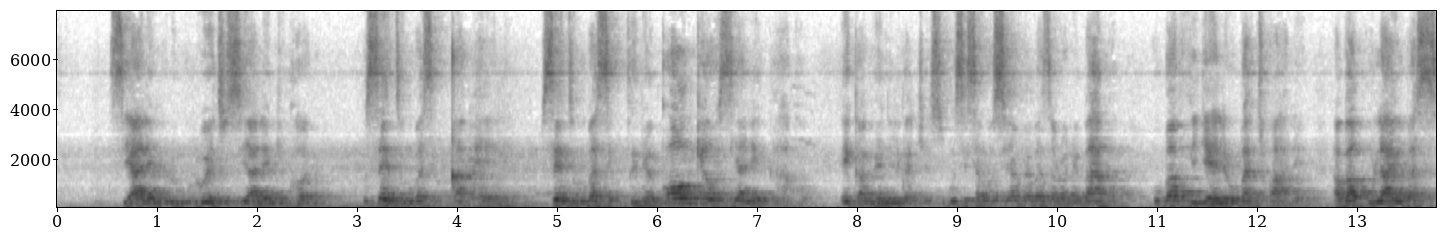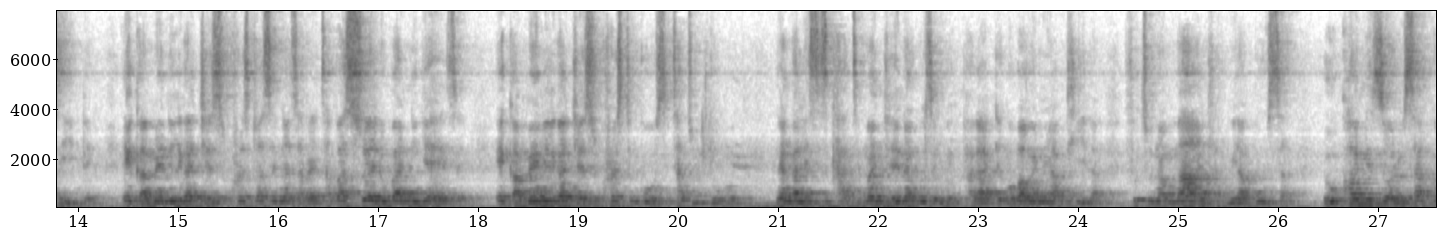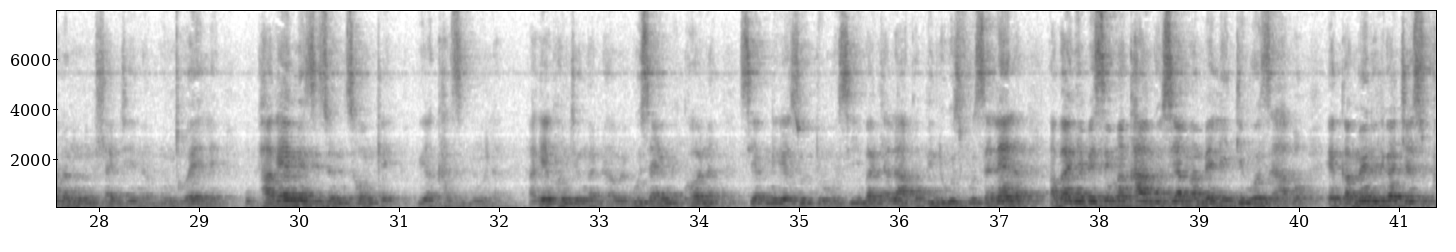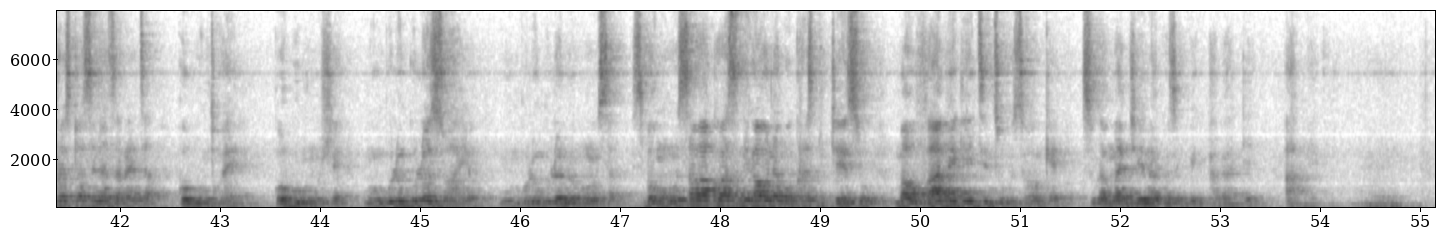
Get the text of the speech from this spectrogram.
Siyale uNkulunkulu wethu siyale ngikhona usenze ukuba siqaphele usenze ukuba sigcine konke osiyale ngakho egameni lika Jesu kusisa nkosiyami abazalwane bakho ubavikele ubathwale. Abagulayo basinde egameni likaJesu Kristu waseNazaretha abaswele ubanikeze. Egameni likaJesu Kristu inkosi thatha udumo ngalesi sikhathi manjena kuze kube phakade ngoba wena uyaphila futhi unamandla uyabusa. Ukhona izolo usakhona namhlanje ungcwele. Uphakeme ezizweni zonke uyakhazimula. Akekho njenganawe. Busa engikhona siyakunikeza udumo siyibandla lakho phinde ukusivuselela abanye besemakhaya siyamambela idingo zabo. Egameni likaJesu Kristu waseNazaretha ngobungcwele ngobumuhle nguNkulunkulu ozwayo nguNkulunkulu onomusa. Sibonga umusa wakho wasinika wona ngoKristu Jesu mawuvame kithi insuku zonke. Kusuka manje na kuze kube kuphakade amen.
